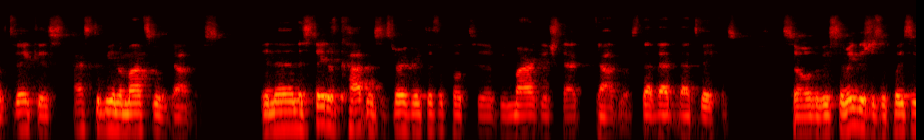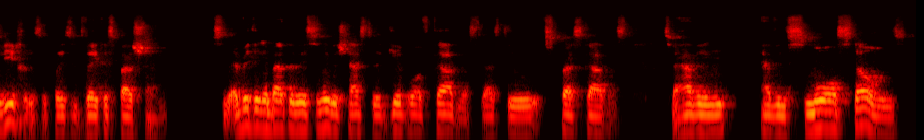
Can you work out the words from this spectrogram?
of dvekis, has to be in a matzav of gadlus. In a, in a state of gadlus, it's very very difficult to be margish that gadlus, that that that dvekis. So the Beis Hamikdash is a place of yichud, it's a place of dvekis b'Hashem. So everything about the Beis Hamikdash has to give off gadlus, it has to express gadlus. So having having small stones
